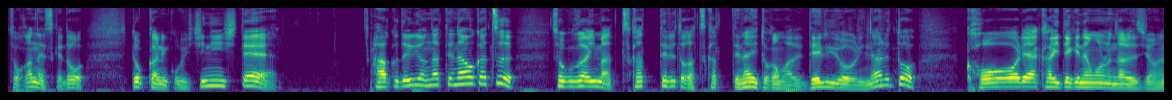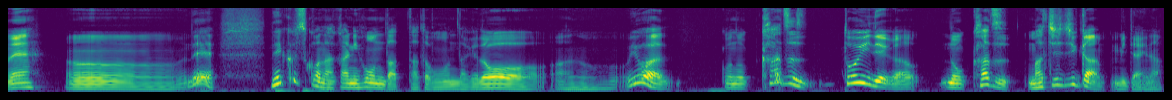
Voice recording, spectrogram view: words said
と分かんないですけどどっかにこう一任して把握できるようになってなおかつそこが今使ってるとか使ってないとかまで出るようになるとこりゃ快適なものになるでしょうね。うんでネクスコ中日本だったと思うんだけどあの要はこの数トイレがの数待ち時間みたいな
